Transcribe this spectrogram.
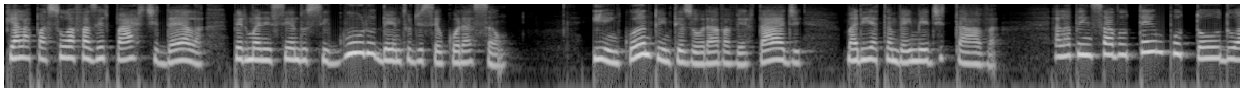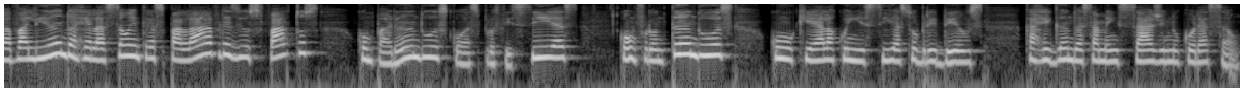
que ela passou a fazer parte dela, permanecendo seguro dentro de seu coração. E enquanto entesourava a verdade, Maria também meditava. Ela pensava o tempo todo avaliando a relação entre as palavras e os fatos, comparando-os com as profecias, confrontando-os com o que ela conhecia sobre Deus, carregando essa mensagem no coração.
